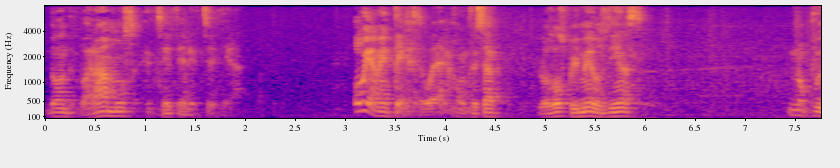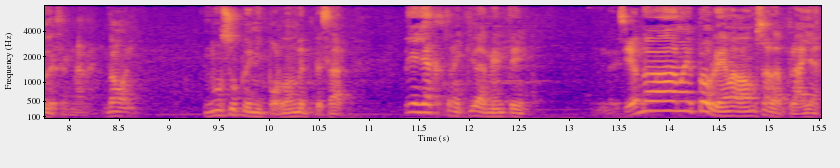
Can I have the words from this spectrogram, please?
dónde paramos, etcétera, etcétera. Obviamente, les voy a confesar, los dos primeros días no pude hacer nada. No, no supe ni por dónde empezar. Y ella tranquilamente decía, no, no hay problema, vamos a la playa.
